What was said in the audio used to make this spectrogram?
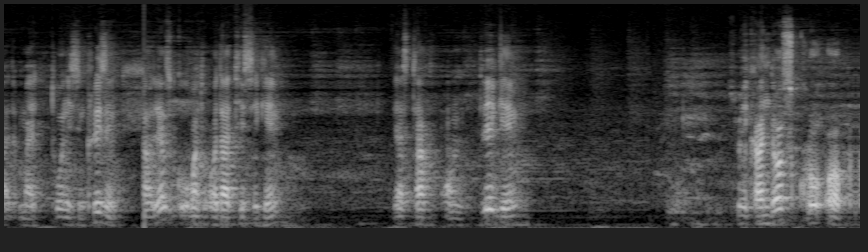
that my TON is increasing. Now let's go over to other things again. Let's tap on play game. So you can just scroll up.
